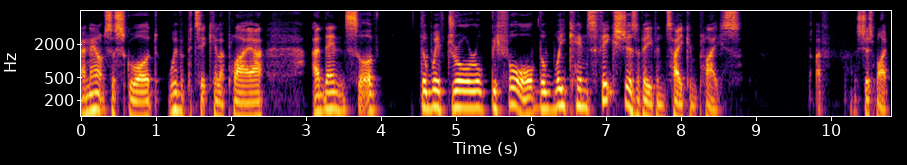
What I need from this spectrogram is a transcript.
announce a squad with a particular player and then sort of the withdrawal before the weekend's fixtures have even taken place. It's just my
